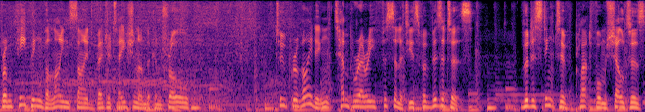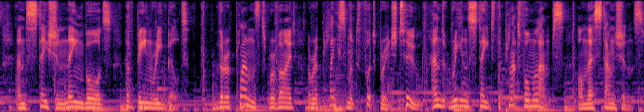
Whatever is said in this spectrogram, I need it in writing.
from keeping the line-side vegetation under control to providing temporary facilities for visitors. The distinctive platform shelters and station name boards have been rebuilt. There are plans to provide a replacement footbridge too and reinstate the platform lamps on their stanchions.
